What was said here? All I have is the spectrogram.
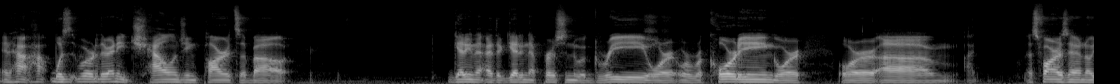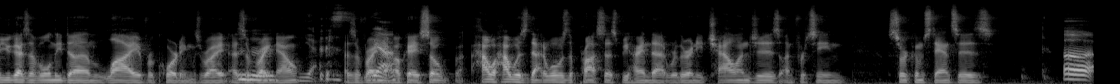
And how, how was were there any challenging parts about getting that either getting that person to agree or or recording or or um, as far as I know, you guys have only done live recordings, right? As of right now. Yes. As of right Yeah. now. Okay. So how how was that? What was the process behind that? Were there any challenges, unforeseen circumstances? Uh,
